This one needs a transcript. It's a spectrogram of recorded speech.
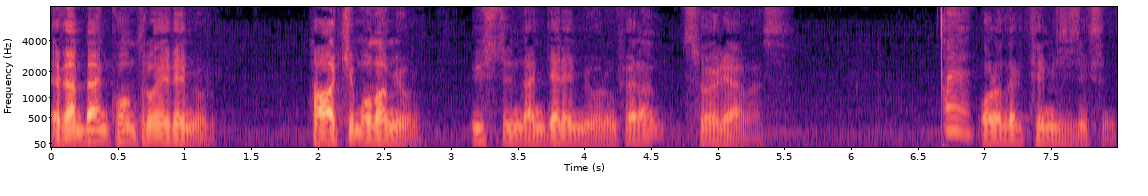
Efendim ben kontrol edemiyorum. Hakim olamıyorum. Üstünden gelemiyorum falan söyleyemez. Evet. Oraları temizleyeceksiniz.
